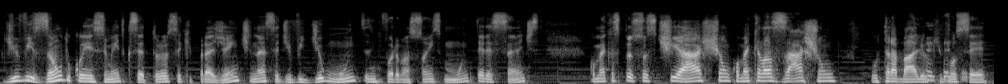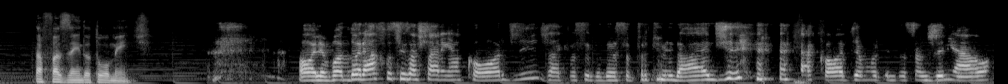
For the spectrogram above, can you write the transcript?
divisão do conhecimento que você trouxe aqui para gente, né? Você dividiu muitas informações muito interessantes. Como é que as pessoas te acham? Como é que elas acham o trabalho que você está fazendo atualmente? Olha, eu vou adorar se vocês acharem Acorde, já que você me deu essa oportunidade. Acorde é uma organização genial.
